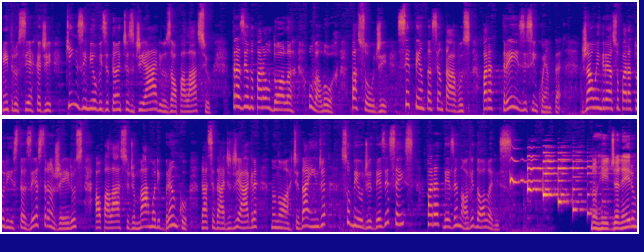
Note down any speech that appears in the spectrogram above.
entre os cerca de 15 mil visitantes diários ao palácio trazendo para o dólar o valor passou de 70 centavos para 3,50. Já o ingresso para turistas estrangeiros ao Palácio de Mármore Branco da cidade de Agra, no norte da Índia, subiu de 16 para 19 dólares. No Rio de Janeiro,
